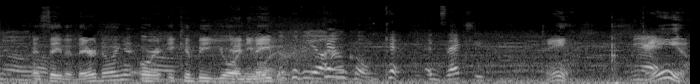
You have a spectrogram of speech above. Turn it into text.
No. and say that they're doing it, or No. it could be your Anyone. neighbor? it could be your can, uncle. can, exactly. Damn, Yeah. damn.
